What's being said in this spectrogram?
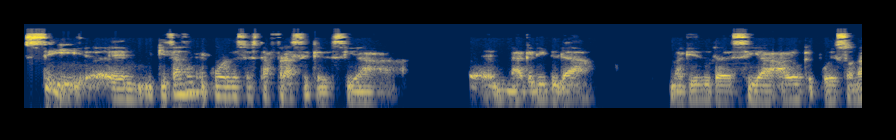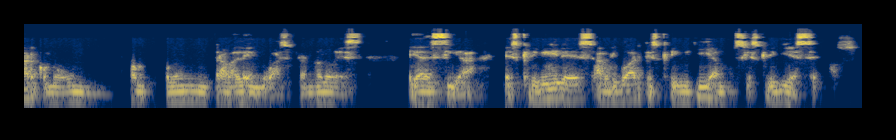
Sí, eh, quizás recuerdes esta frase que decía eh, Magritte Magritte decía algo que puede sonar como un, como un trabalenguas, pero no lo es. Ella decía, escribir es averiguar qué escribiríamos si escribiésemos.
